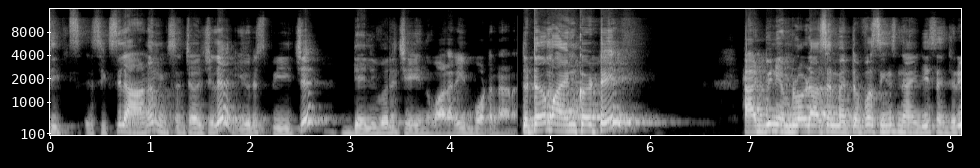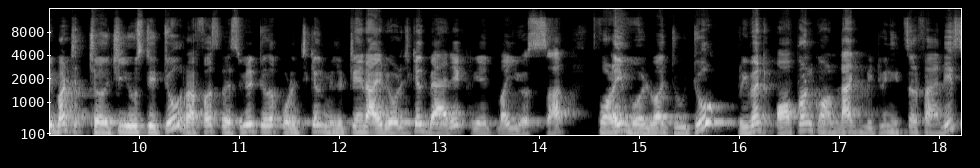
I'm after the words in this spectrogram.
six സിക്സിലാണ് വിൻസ്റ്റൺ ചേർച്ചിൽ ഈ ഒരു സ്പീച്ച് ഡെലിവർ ചെയ്യുന്നത് വളരെ ഇമ്പോർട്ടന്റ് ആണ് the term iron curtain had been employed as a metaphor since 19th century, but Church used it to refer specifically to the political, military, and ideological barrier created by USSR following World War II to prevent open contact between itself and its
